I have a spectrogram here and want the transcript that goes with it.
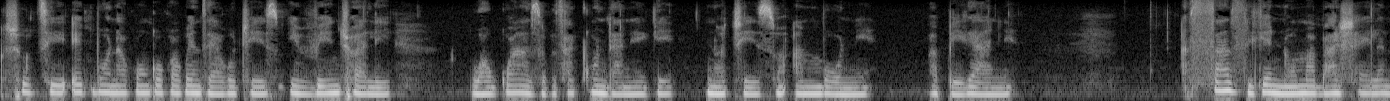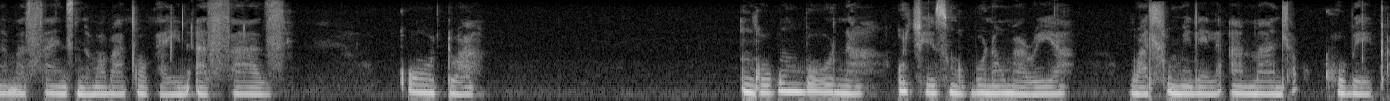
kushuthi ekubona konke okwakwenzeka kuJesu eventually wakwazi ukuthi aqondane-ke noJesu ambone babhekane. Asazi-ke noma bashayelana ama-signs noma baxoxa yini asazi. Kodwa ngokumbona uJesu ngokubona uMaria wahlumelela amandla okuqhubeka.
